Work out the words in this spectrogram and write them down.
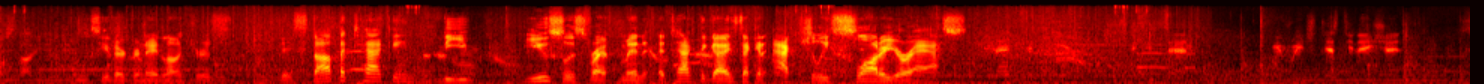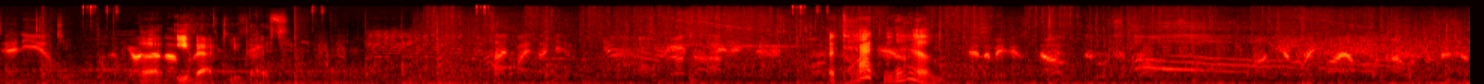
You can see their grenade launchers. Okay, stop attacking the useless riflemen. Attack the guys that can actually slaughter your ass. This is Sen. We've reached destination. Sen here. Uh, evac, you guys. Sidewinder here. All further up. Attack them. Enemy is down two squads. Artillery fire on our position.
